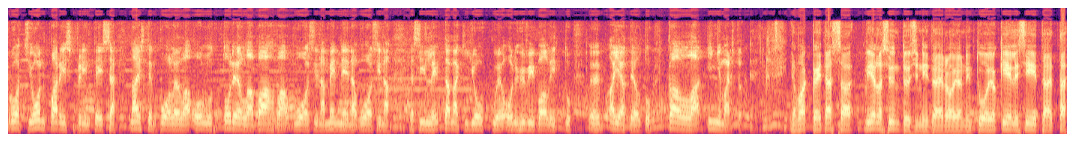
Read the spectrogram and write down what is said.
Ruotsi on parisprinteissä naisten puolella ollut todella vahva vuosina, menneinä vuosina, ja sille tämäkin joukkue on hyvin valittu, ajateltu Kalla Ingemarsdotter. Ja vaikka ei tässä vielä syntyisi niitä eroja, niin tuo jo kieli siitä, että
